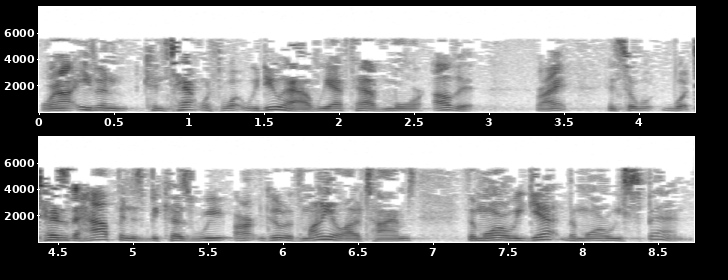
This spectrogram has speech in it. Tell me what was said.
We're not even content with what we do have. We have to have more of it, right? And so what tends to happen is because we aren't good with money a lot of times, the more we get, the more we spend.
